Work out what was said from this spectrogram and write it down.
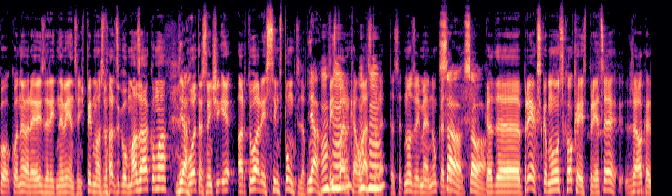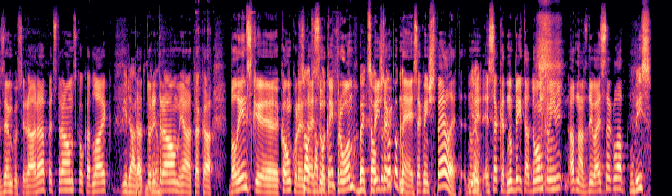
ko, ko nevarēja izdarīt neviens. Viņš pirmos vārdus guva mazākumā, Jā. otrs viņš ar to arī simts punktus dabūja. Jā. Mhm. Vispār kā vēsturē. Tas ir nozīmē, nu, kad, Savā- savā. kad uh, prieks, ka mūsu hokejs priecē. Žēl, ka Zemgus ir ārā pēc traumas kaut kādu laiku. Ir ārā Tā, tur tomēr, ir jā. trauma. Jā, tā kā Balinski Sauc aizsūtīja atpakaļ? prom. Bet viņš tagad, nē, es saku, viņš spēlē. Nu, Jā. es saku, ka nu, bija tā doma, ka viņi atnāca divi aizsargi labi. Un viss.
